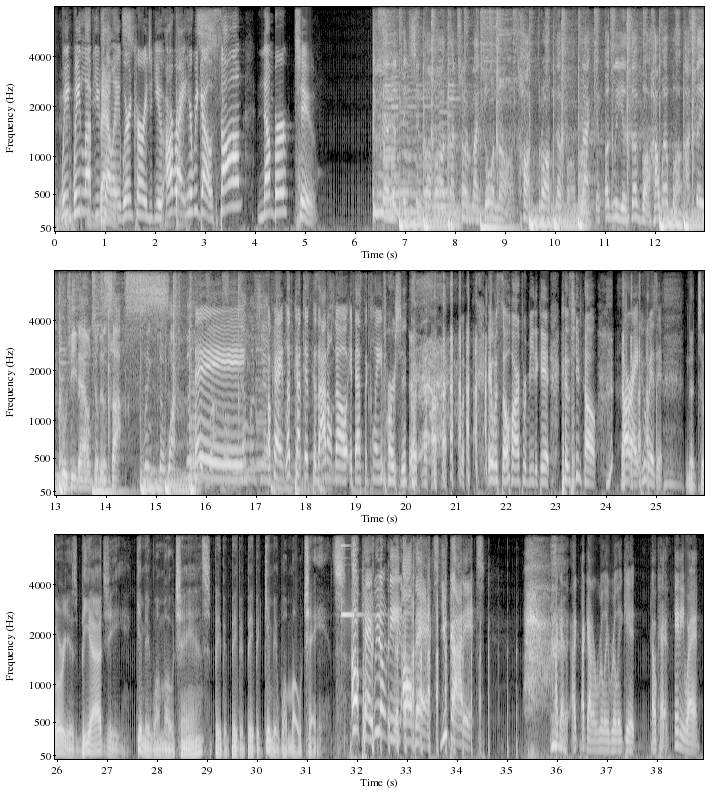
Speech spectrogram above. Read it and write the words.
We we love you, Telly. We're encouraging you. All right, here we go. Song number two. Sanitation covered, I turn like doorknobs. Heart throb never, black and ugly as ever. However, I stay Gucci down to the socks. Rings and watch film. Hey. Yeah, my jam- Okay, let's cut this because I don't know if that's the clean version or not. It was so hard for me to get because you know. All right, who is it? Notorious B.I.G. Give me one more chance. Baby, baby, baby, give me one more chance. Okay, we don't need all that. You got it. I got to I, I got to really, really get. Okay. Anyway,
